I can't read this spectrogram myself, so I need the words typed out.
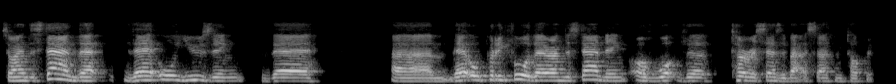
So I understand that they're all using their, um, they're all putting forward their understanding of what the Torah says about a certain topic.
